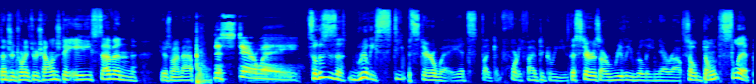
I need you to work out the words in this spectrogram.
Dungeon 23 Challenge, day 87. Here's my map. This stairway. So this is a really steep stairway. It's like at 45 degrees. The stairs are really, really narrow. So don't slip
